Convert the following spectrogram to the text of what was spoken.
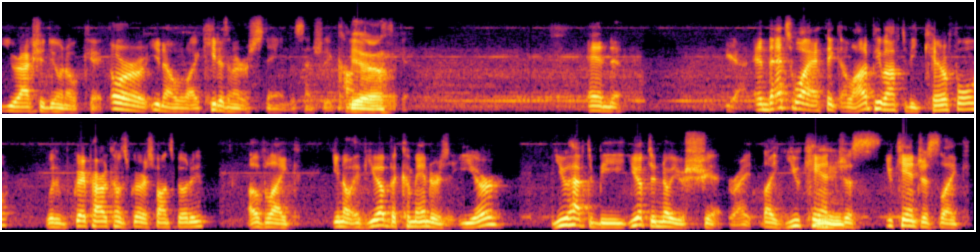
you're actually doing okay, or you know, like he doesn't understand essentially. Yeah. And yeah, and that's why I think a lot of people have to be careful. With great power comes great responsibility. Of like, you know, if you have the commander's ear, you have to be, you have to know your shit, right? Like, you can't Mhm. just, you can't just like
